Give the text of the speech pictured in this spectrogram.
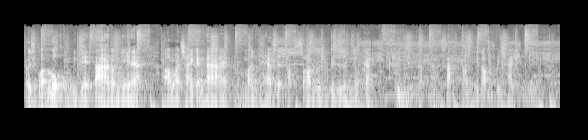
โดยเฉพาะโลกของ Big Data ตรงนี้เนี่ยเอามาใช้กันได้ มันแทบจะทับซ้อนหรือเป็นเรื่องเดียวกัน ขึ้นอยู่กับทักษะตอนที่เราเอาไปใช้นั่นเองครับ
